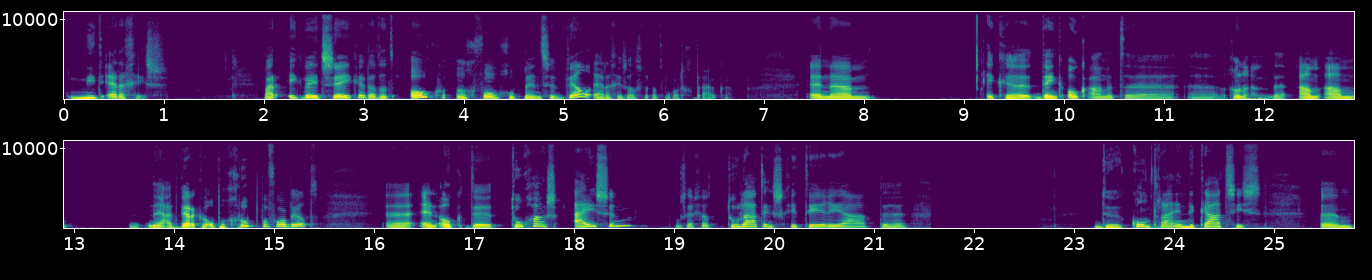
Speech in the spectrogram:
niet erg is. Maar ik weet zeker dat het ook een, voor een groep mensen wel erg is als we dat woord gebruiken. En um, ik uh, denk ook aan het, uh, uh, gewoon aan, aan nou ja, het werken op een groep bijvoorbeeld. en ook de toegangseisen, hoe zeg je dat? Toelatingscriteria, de, de contra-indicaties. Um,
